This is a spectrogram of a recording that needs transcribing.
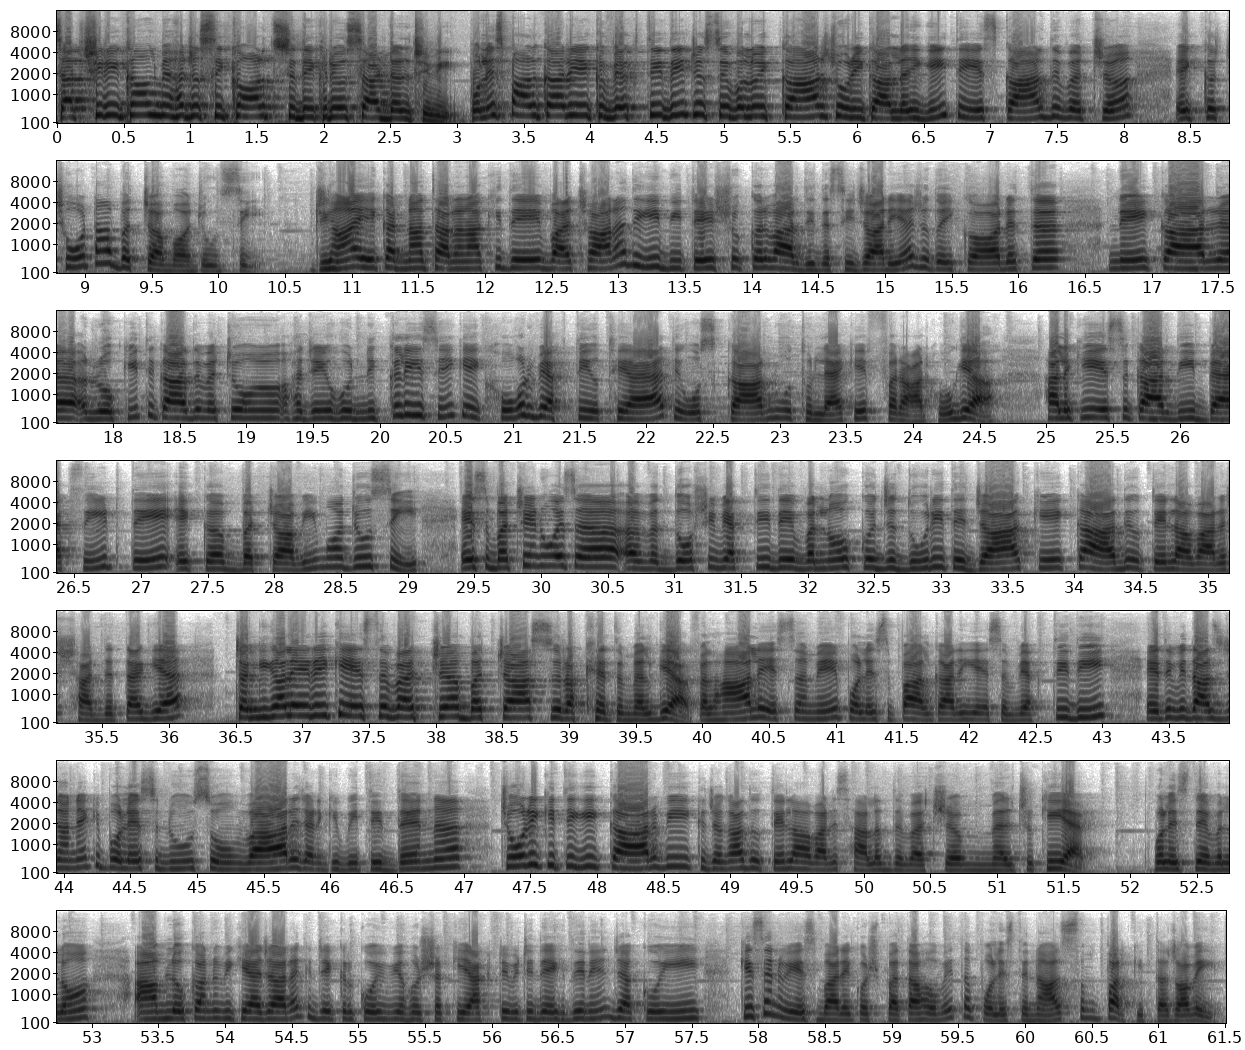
ਸਤਿ ਸ਼੍ਰੀ ਅਕਾਲ, ਮੈਂ ਹਜਸੀ ਕੌਰ, ਤੁਸੀਂ ਦੇਖ ਰਹੇ ਹੋ ਸਾਡਲ ਟੀਵੀ ਪੁਲਿਸ ਪਾਲ ਕਰ ਰਹੀ ਇੱਕ ਵਿਅਕਤੀ ਦੀ, ਜਿਸ ਦੇ ਵੱਲੋਂ ਇੱਕ ਕਾਰ ਚੋਰੀ ਕਰ ਲਈ ਗਈ ਤੇ ਇਸ ਕਾਰ ਦੇ ਵਿੱਚ ਇੱਕ ਛੋਟਾ ਬੱਚਾ ਮੌਜੂਦ ਸੀ। ਜੀ ਹਾਂ, ਇਹ ਘਟਨਾ ਤਾਰਾਨਾਕੀ ਦੇ ਵਾਚਾਰਾ ਦੀ ਬੀਤੇ ਸ਼ੁੱਕਰਵਾਰ ਦੀ ਦੱਸੀ ਜਾ ਰਹੀ ਹੈ, ਜਦੋਂ ਇੱਕ ਔਰਤ ਨੇ ਕਾਰ ਰੋਕੀ ਤੇ ਕਾਰ ਦੇ ਵਿੱਚੋਂ ਹਜੇ ਉਹ ਨਿਕਲੀ ਸੀ ਕਿ ਇੱਕ ਹੋਰ ਵਿਅਕਤੀ ਉੱਥੇ ਆਇਆ ਤੇ ਉਸ ਕਾਰ ਨੂੰ ਉੱਥੋਂ ਲੈ ਕੇ ਫਰਾਰ ਹੋ ਗਿਆ। ਹਾਲਾਂਕਿ ਇਸ ਕਾਰ ਦੀ ਬੈਕ ਸੀਟ ਤੇ ਇੱਕ ਬੱਚਾ ਵੀ ਮੌਜੂਦ ਸੀ। ਇਸ ਬੱਚੇ ਨੂੰ ਇਸ ਦੋਸ਼ੀ ਵਿਅਕਤੀ ਦੇ ਵੱਲੋਂ ਕੁਝ ਦੂਰੀ ਤੇ ਜਾ ਕੇ ਘਾਹ ਦੇ ਉੱਤੇ ਲਾਵਾਰਸ ਛੱਡ ਦਿੱਤਾ ਗਿਆ। ਚੰਗੀ ਗੱਲ ਇਹ ਰਹੀ ਕਿ ਇਸ ਵਿੱਚ ਬੱਚਾ ਸੁਰੱਖਿਅਤ ਮਿਲ ਗਿਆ। ਫਿਲਹਾਲ ਇਸ ਸਮੇਂ ਪੁਲਿਸ ਭਾਲ ਕਰ ਰਹੀ ਹੈ ਇਸ ਵਿਅਕਤੀ ਦੀ, ਇਹ ਤੇ ਵੀ ਦੱਸ ਜਾਂਦੇ ਕਿ ਪੁਲਿਸ ਨੂੰ ਸੋਮਵਾਰ ਯਾਨੀ ਕਿ ਬੀਤੇ ਦਿਨ ਚੋਰੀ ਕੀਤੀ ਗਈ ਕਾਰ ਵੀ ਇੱਕ ਜਗ੍ਹਾ ਦੇ ਉੱਤੇ ਲਾਵਾਰਿਸ ਹਾਲਤ ਦੇ ਵਿੱਚ ਮਿਲ ਚੁੱਕੀ ਹੈ। ਪੁਲਿਸ ਦੇ ਵੱਲੋਂ ਆਮ ਲੋਕਾਂ ਨੂੰ ਵੀ ਕਿਹਾ ਜਾ ਰਿਹਾ ਕਿ ਜੇਕਰ ਕੋਈ ਵੀ ਉਹ ਸ਼ੱਕੀ ਐਕਟੀਵਿਟੀ ਦੇਖਦੇ ਨੇ ਜਾਂ ਕੋਈ ਕਿਸੇ ਨੂੰ ਇਸ ਬਾਰੇ ਕੁਝ ਪਤਾ ਹੋਵੇ ਤਾਂ ਪੁਲਿਸ ਦੇ ਨਾਲ ਸੰਪਰਕ ਕੀਤਾ ਜਾਵੇ।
